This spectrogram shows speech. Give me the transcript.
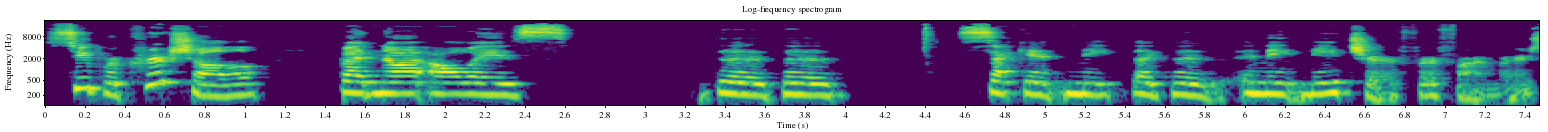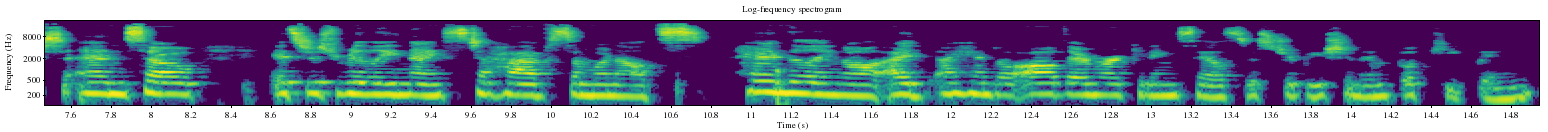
super crucial but not always the the second nat- like the innate nature for farmers. And so it's just really nice to have someone else handling all I, I handle all their marketing sales distribution and bookkeeping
